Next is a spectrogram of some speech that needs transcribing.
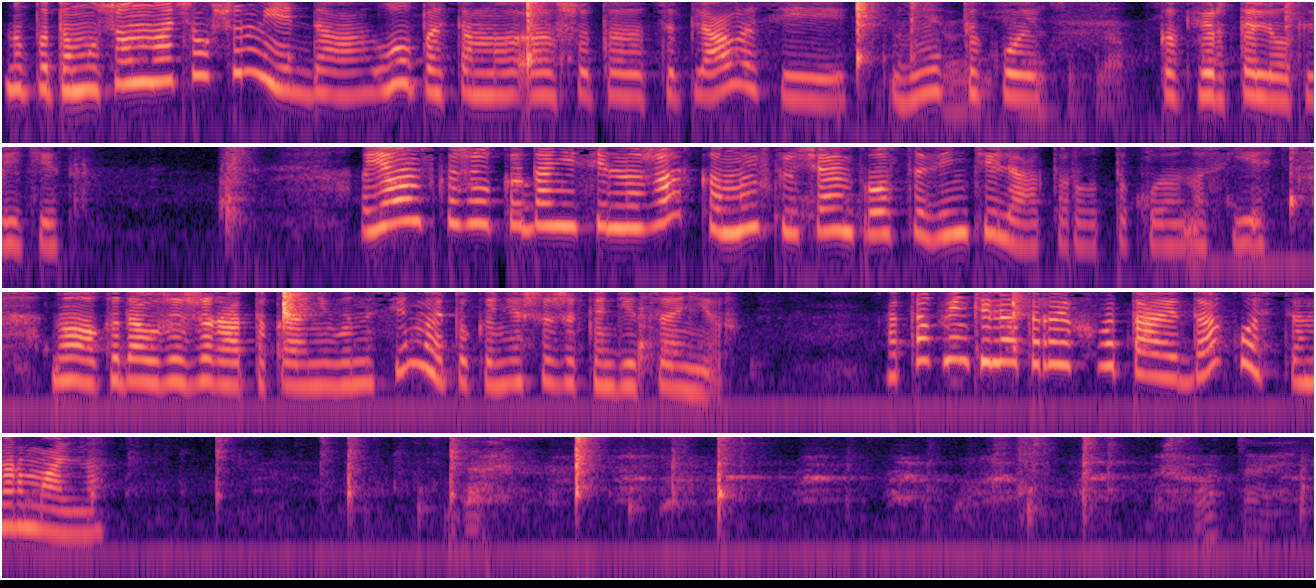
Ну, потому что он начал шуметь, да. Лопасть там э, что-то цеплялось, и звук Ничего- такой, как вертолет летит. А я вам скажу, когда не сильно жарко, мы включаем просто вентилятор. Вот такой у нас есть. Ну, а когда уже жара такая невыносимая, то, конечно же, кондиционер. А так вентилятора и хватает, да, Костя? Нормально. Да. Хватает.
